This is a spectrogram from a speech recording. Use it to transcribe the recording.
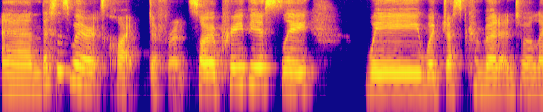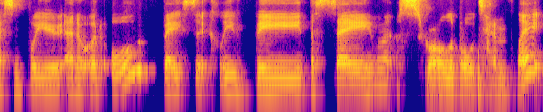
And this is where it's quite different. So previously we would just convert it into a lesson for you and it would all basically be the same scrollable template.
